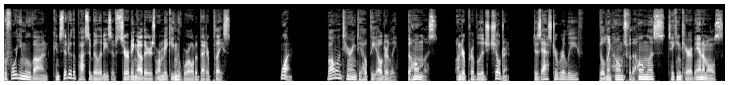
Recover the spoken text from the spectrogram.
Before you move on, consider the possibilities of serving others or making the world a better place. 1. Volunteering to help the elderly, the homeless, underprivileged children, disaster relief, building homes for the homeless, taking care of animals,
